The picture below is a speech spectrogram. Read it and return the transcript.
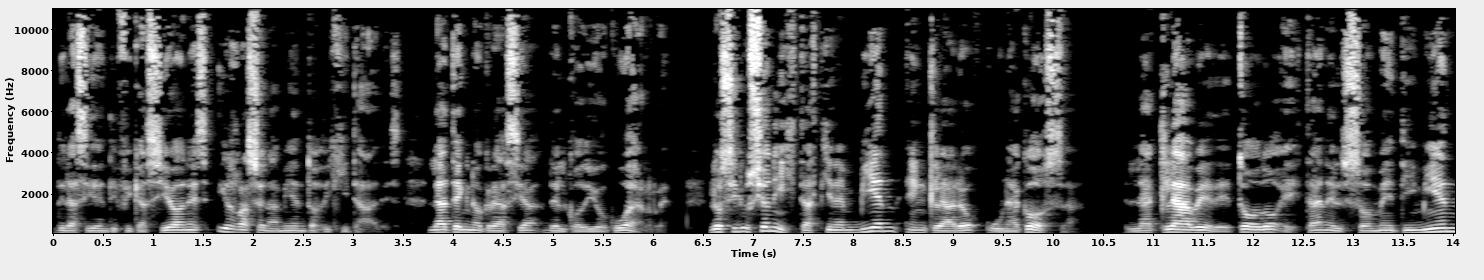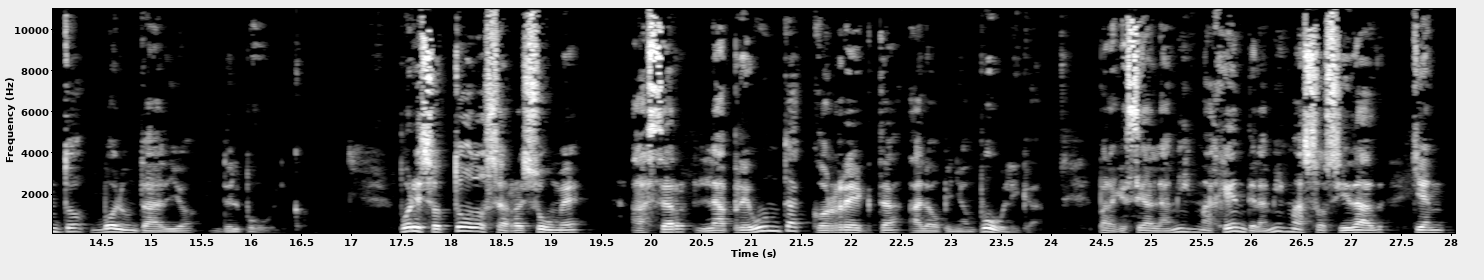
de las identificaciones y racionamientos digitales, la tecnocracia del código QR. Los ilusionistas tienen bien en claro una cosa, la clave de todo está en el sometimiento voluntario del público. Por eso todo se resume a hacer la pregunta correcta a la opinión pública, para que sea la misma gente, la misma sociedad quien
